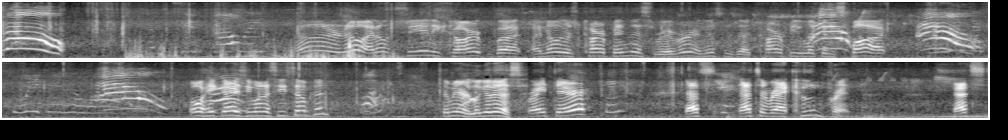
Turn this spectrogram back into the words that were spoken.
poo. I don't know. I don't see any carp, but I know there's carp in this river, and this is a carpy looking spot. Ow. Ow. Oh, hey guys, you want to see something? What? Come here, look at this. Right there. That's that's a raccoon print. That's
